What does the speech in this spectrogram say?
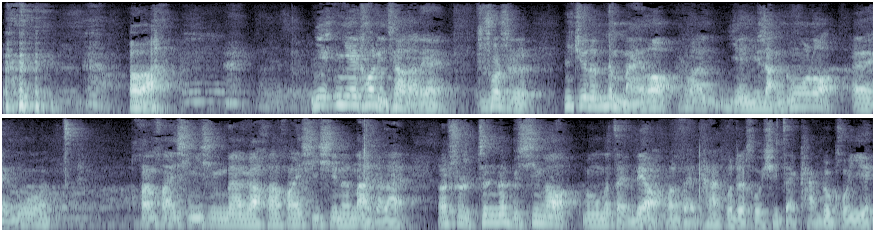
好吧？你你也考虑一下，大爹，就说是你觉得能卖了是吧？愿意让给我了，哎，我欢欢喜喜的，个，欢欢喜喜的拿下来。要是真的不行了，那我们再聊，我再谈，或者后续再看都可以。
